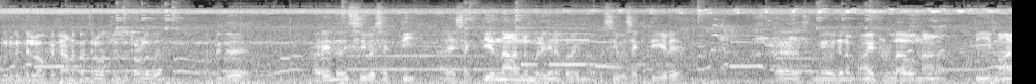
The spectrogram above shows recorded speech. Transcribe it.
ഗുരുവിന്റെ ലോക്കറ്റാണ് പഞ്ചലോകത്തിൽ എടുത്തിട്ടുള്ളത് അപ്പോൾ ഇത് പറയുന്നത് ശിവശക്തി ശക്തി എന്നാണല്ലോ മുരുകനെ പറയുന്നത്. അപ്പോൾ ശിവശക്തിയുടെ സംയോജനം ആയിട്ടുള്ള ഒന്നാണ്. അപ്പോൾ ഈ മാല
